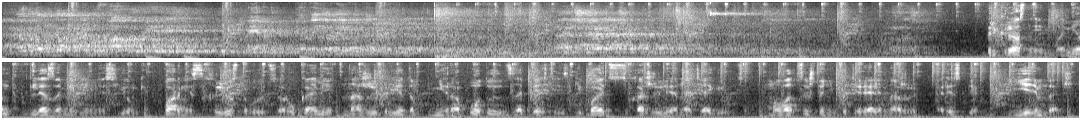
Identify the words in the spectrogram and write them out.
Прекрасный момент для замедленной съемки. Парни схлестываются руками, ножи при этом не работают, запястья изгибаются, сухожилия натягиваются. Молодцы, что не потеряли ножи. Респект. Едем дальше.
